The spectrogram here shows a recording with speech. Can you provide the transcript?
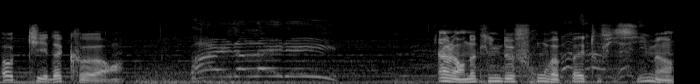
Ok, d'accord. Alors, notre ligne de front va pas être oufissime.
